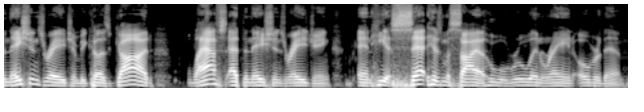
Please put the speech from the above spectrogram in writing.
the nations rage and because God laughs at the nations raging and he has set his Messiah who will rule and reign over them.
